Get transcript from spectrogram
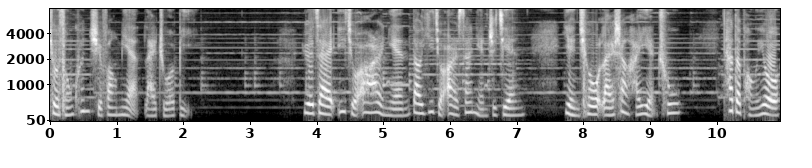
就从昆曲方面来着笔。约在1922年到1923年之间，砚秋来上海演出，他的朋友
